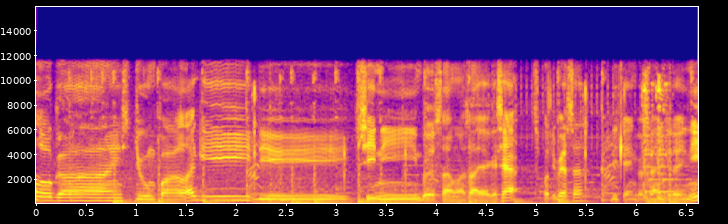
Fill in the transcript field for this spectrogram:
Halo guys, jumpa lagi di sini bersama saya guys ya. Seperti biasa di Kengker Sanjra ini,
